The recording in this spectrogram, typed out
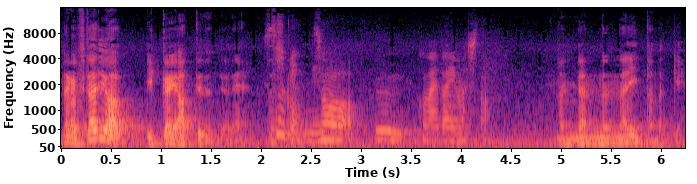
なんか、2人は1回会ってるんだよね、確か。そう、うん、この間会いました。何何何何言ったんだっけ？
